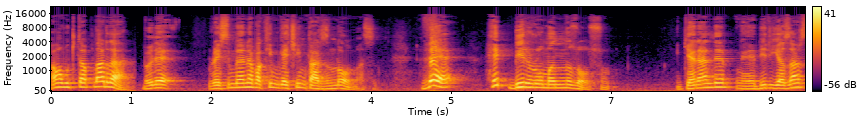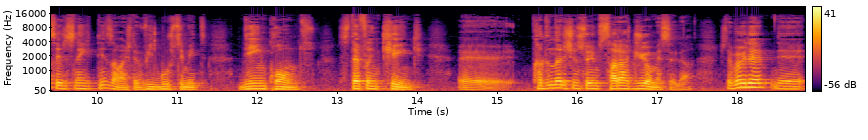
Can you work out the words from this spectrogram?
Ama bu kitaplar da böyle resimlerine bakayım geçeyim tarzında olmasın. Ve hep bir romanınız olsun. Genelde e, bir yazar serisine gittiğin zaman işte Wilbur Smith, Dean Koontz, Stephen King, e, kadınlar için söyleyeyim Sarah Gio mesela. İşte böyle e,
